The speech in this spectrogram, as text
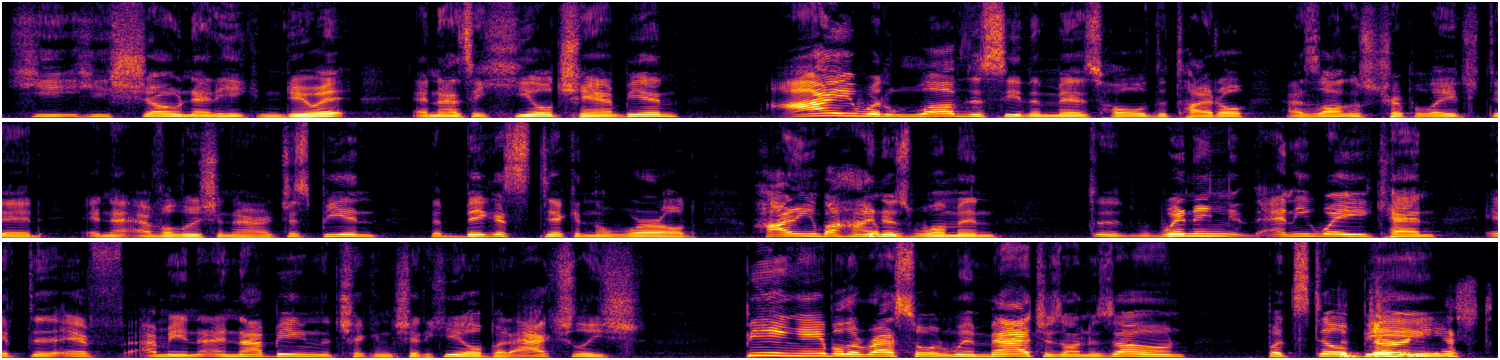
he he's shown that he can do it. And as a heel champion, I would love to see the Miz hold the title as long as Triple H did in the Evolution era. Just being the biggest dick in the world, hiding behind his woman, winning any way he can. If the if I mean, and not being the chicken shit heel, but actually sh- being able to wrestle and win matches on his own, but still The being dirtiest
